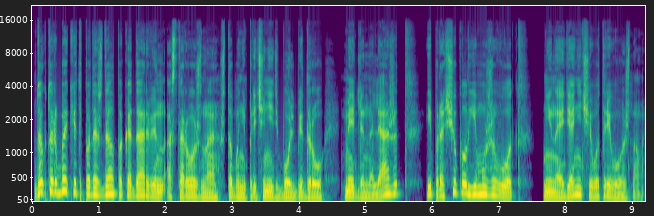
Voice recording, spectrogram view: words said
Доктор Беккет подождал, пока Дарвин осторожно, чтобы не причинить боль бедру, медленно ляжет и прощупал ему живот, не найдя ничего тревожного.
